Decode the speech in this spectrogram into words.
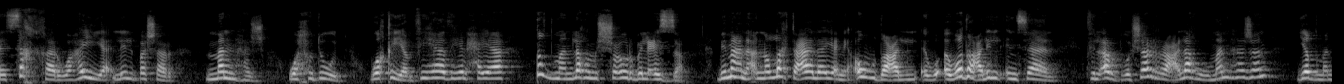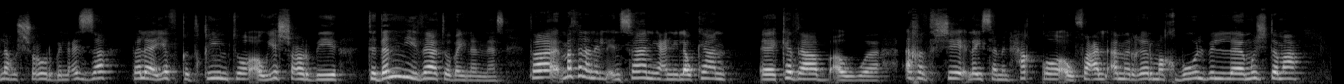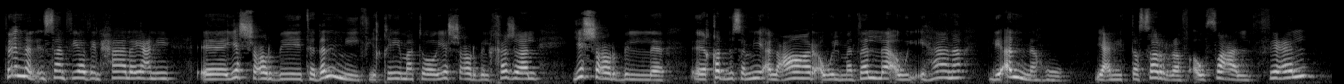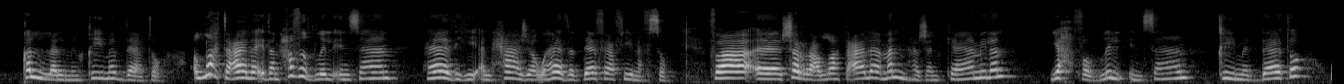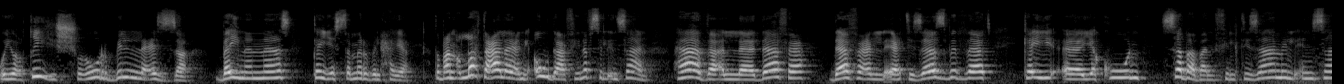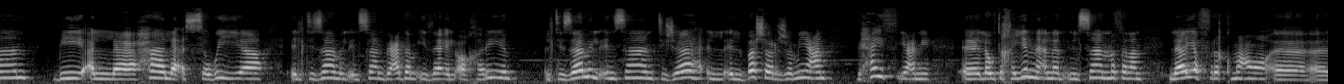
سخر وهيأ للبشر منهج وحدود وقيم في هذه الحياة تضمن لهم الشعور بالعزة. بمعنى أن الله تعالى يعني أوضع وضع للإنسان في الأرض وشرع له منهجا يضمن له الشعور بالعزة فلا يفقد قيمته أو يشعر بتدني ذاته بين الناس. فمثلا الإنسان يعني لو كان كذب أو أخذ شيء ليس من حقه أو فعل أمر غير مقبول بالمجتمع فإن الإنسان في هذه الحالة يعني يشعر بتدني في قيمته يشعر بالخجل يشعر بال قد نسميه العار أو المذلة أو الإهانة لأنه يعني تصرف أو فعل فعل قلل من قيمة ذاته. الله تعالى إذا حفظ للإنسان هذه الحاجة وهذا الدافع في نفسه. فشرع الله تعالى منهجا كاملا يحفظ للإنسان قيمة ذاته ويعطيه الشعور بالعزة بين الناس كي يستمر بالحياة. طبعا الله تعالى يعني أودع في نفس الإنسان هذا الدافع دافع الاعتزاز بالذات كي يكون سببا في التزام الإنسان بالحالة السوية التزام الإنسان بعدم إيذاء الآخرين التزام الإنسان تجاه البشر جميعا بحيث يعني لو تخيلنا أن الإنسان مثلا لا يفرق معه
